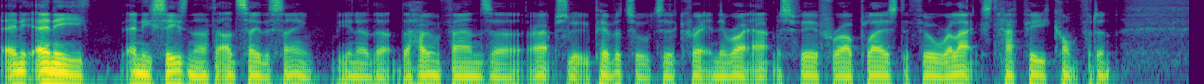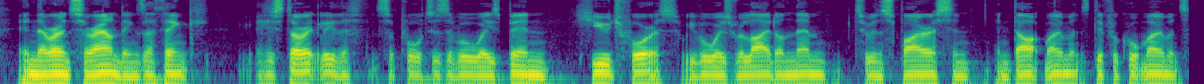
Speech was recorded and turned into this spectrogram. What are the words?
any any any season, I'd say the same. You know, that the home fans are, are, absolutely pivotal to creating the right atmosphere for our players to feel relaxed, happy, confident in their own surroundings. I think historically the supporters have always been huge for us. We've always relied on them to inspire us in, in dark moments, difficult moments,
